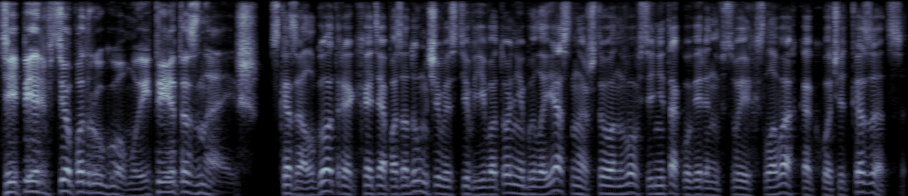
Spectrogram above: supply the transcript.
«Теперь все по-другому, и ты это знаешь», — сказал Готрик, хотя по задумчивости в его тоне было ясно, что он вовсе не так уверен в своих словах, как хочет казаться.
